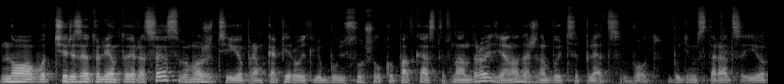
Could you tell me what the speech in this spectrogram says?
но вот через эту ленту RSS вы можете ее прям копировать любую слушалку подкастов на андроиде, она должна будет цепляться. Вот, будем стараться ее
